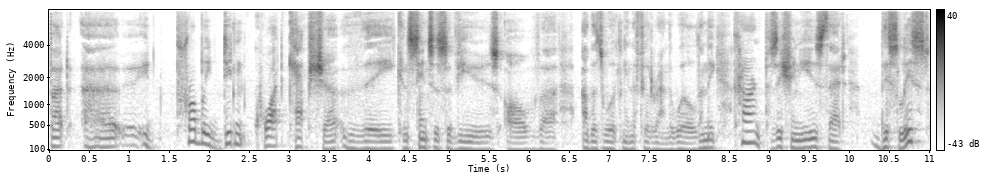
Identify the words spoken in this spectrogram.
but uh, it probably didn't quite capture the consensus of views of uh, others working in the field around the world. And the current position is that this list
